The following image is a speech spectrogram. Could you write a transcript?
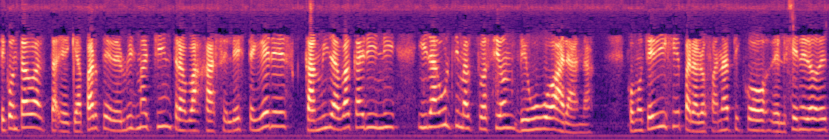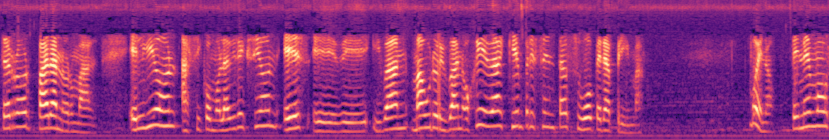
Te contaba eh, que aparte de Luis Machín trabaja Celeste Gueres, Camila Baccarini y la última actuación de Hugo Arana. Como te dije, para los fanáticos del género de terror paranormal. El guion, así como la dirección, es eh, de Iván Mauro Iván Ojeda, quien presenta su ópera prima. Bueno, tenemos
